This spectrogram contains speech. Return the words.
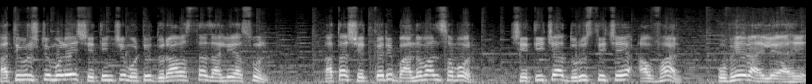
अतिवृष्टीमुळे शेतींची मोठी दुरावस्था झाली असून आता शेतकरी बांधवांसमोर शेतीच्या दुरुस्तीचे आव्हान उभे राहिले आहे.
